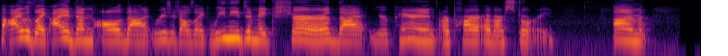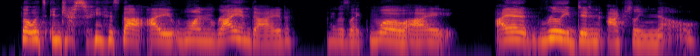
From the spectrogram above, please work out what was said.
But I was like, I had done all of that research. I was like, we need to make sure that your parents are part of our story. Um, but what's interesting is that I, when Ryan died, I was like, whoa, I, I really didn't actually know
